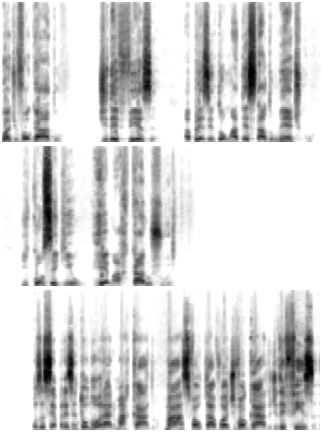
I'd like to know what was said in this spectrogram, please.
O advogado de defesa apresentou um atestado médico e conseguiu remarcar o júri. Se apresentou no horário marcado, mas faltava o advogado de defesa.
